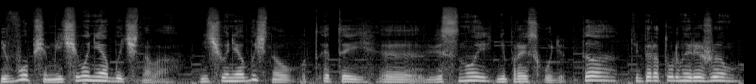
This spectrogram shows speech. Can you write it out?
И в общем ничего необычного. Ничего необычного вот этой э, весной не происходит. Да, температурный режим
